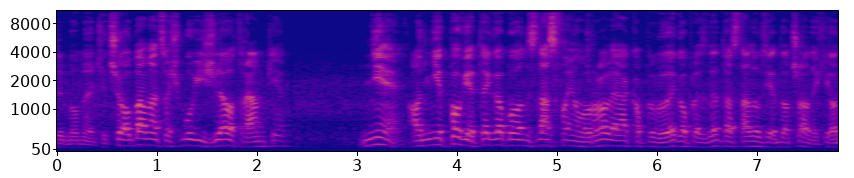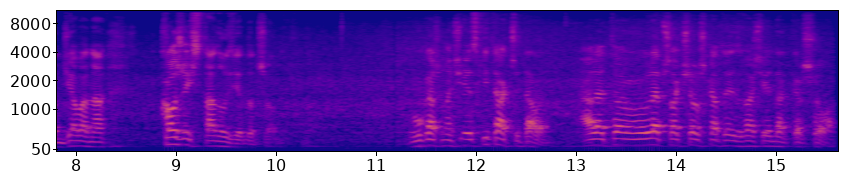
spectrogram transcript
w tym momencie. Czy Obama coś mówi źle o Trumpie? Nie, on nie powie tego, bo on zna swoją rolę jako byłego prezydenta Stanów Zjednoczonych i on działa na korzyść Stanów Zjednoczonych. No. Łukasz Maciejewski, tak, czytałem. Ale to lepsza książka to jest właśnie jednak Kershawa.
